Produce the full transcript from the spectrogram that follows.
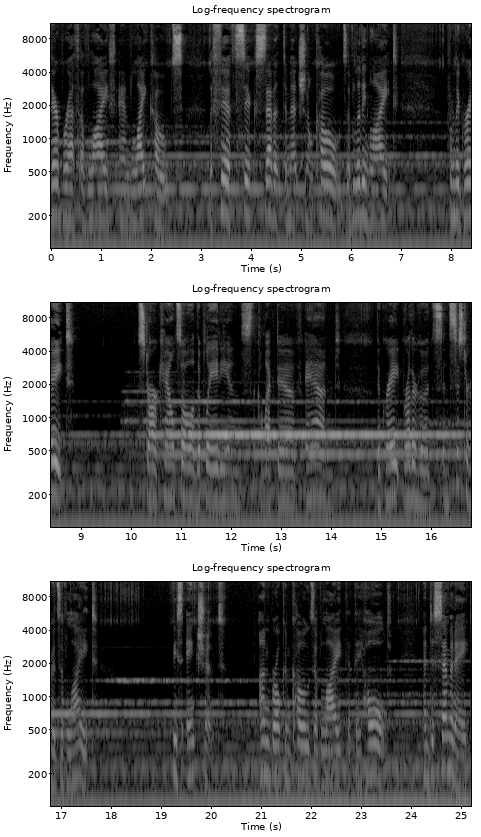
their breath of life and light codes, the fifth, sixth, seventh dimensional codes of living light from the great Star Council of the Pleiadians, the collective, and the great brotherhoods and sisterhoods of light. These ancient, unbroken codes of light that they hold and disseminate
